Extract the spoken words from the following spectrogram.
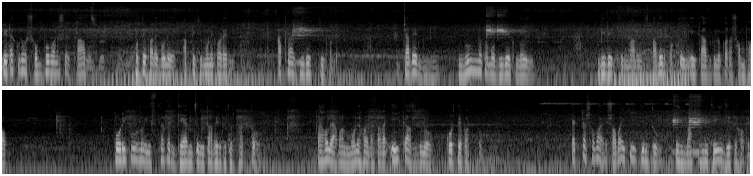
এটা কোনো সভ্য মানুষের কাজ হতে পারে বলে আপনি কি মনে করেন? আপনার বিবেক কি বলে? যাদের ন্যূনতম বিবেক নেই, বিবেকহীন মানুষ তাদের পক্ষেই এই কাজগুলো করা সম্ভব। পরিপূর্ণ ইসলামের জ্ঞান যদি তাদের ভিতর থাকতো, তাহলে আমার মনে হয় না তারা এই কাজগুলো করতে পারত। একটা সময় সবাইকেই কিন্তু এই মাটির নিচেই যেতে হবে।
